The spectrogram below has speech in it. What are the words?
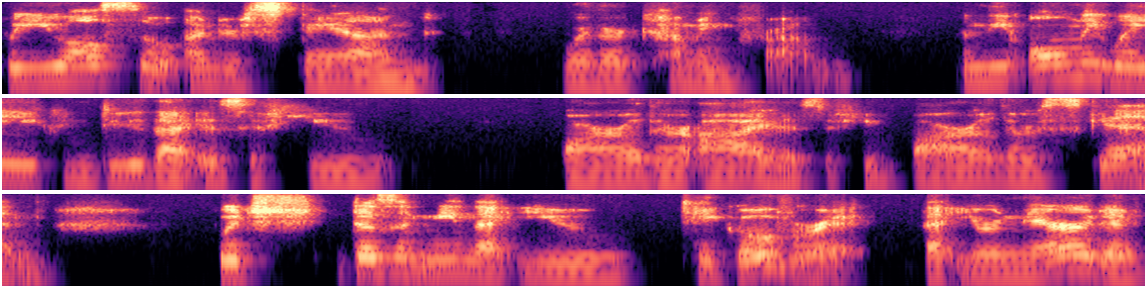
but you also understand where they're coming from. And the only way you can do that is if you borrow their eyes, if you borrow their skin, which doesn't mean that you take over it, that your narrative,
